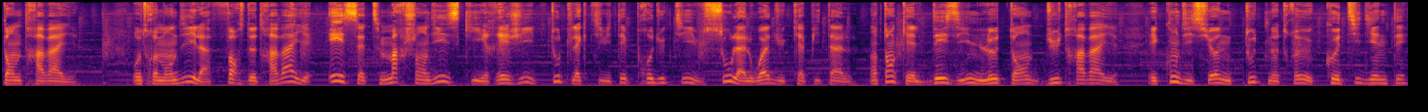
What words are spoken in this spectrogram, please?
temps de travail. Autrement dit, la force de travail est cette marchandise qui régit toute l'activité productive sous la loi du capital, en tant qu'elle désigne le temps du travail et conditionne toute notre quotidienneté.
